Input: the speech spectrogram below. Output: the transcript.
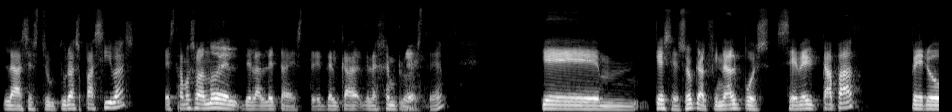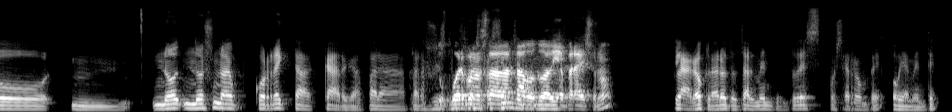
las estructuras pasivas. Estamos hablando del, del atleta este, del, del ejemplo Sí. este. ¿eh? Que, mm, ¿Qué es eso? Que al final pues, se ve capaz, pero mm, no, no es una correcta carga para, para sus Su cuerpo no está adaptado todavía para eso, ¿no? Claro, claro, totalmente. Entonces, pues se rompe, obviamente.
